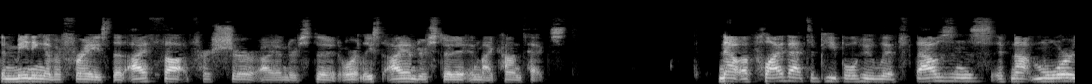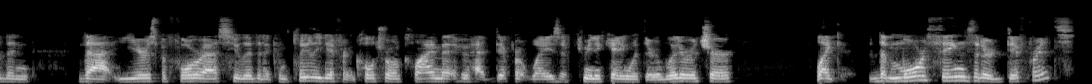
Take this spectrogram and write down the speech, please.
the meaning of a phrase that I thought for sure I understood, or at least I understood it in my context. Now, apply that to people who lived thousands, if not more than that years before us who lived in a completely different cultural climate, who had different ways of communicating with their literature. Like, the more things that are different,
